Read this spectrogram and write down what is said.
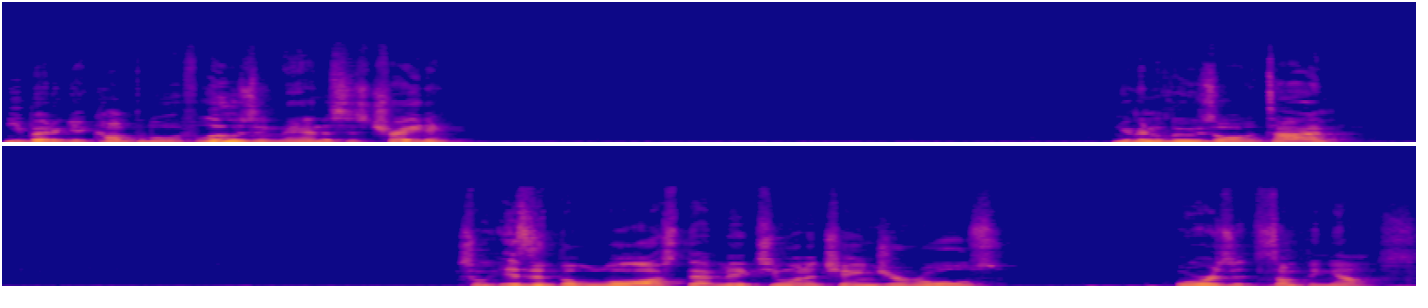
you better get comfortable with losing, man. This is trading. You're going to lose all the time. So is it the loss that makes you want to change your rules? Or is it something else?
